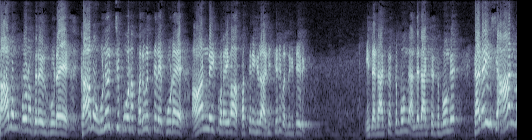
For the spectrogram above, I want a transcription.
காமம் போன பிறகு கூட காம உணர்ச்சி போன பருவத்திலே கூட ஆண்மை குறைவா பத்திரிகைகள் அடிக்கடி வந்துகிட்டே இருக்கு. இந்த டாக்டர்கிட்ட போங்க அந்த டாக்டர்கிட்ட போங்க. கடைசி ஆன்ம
